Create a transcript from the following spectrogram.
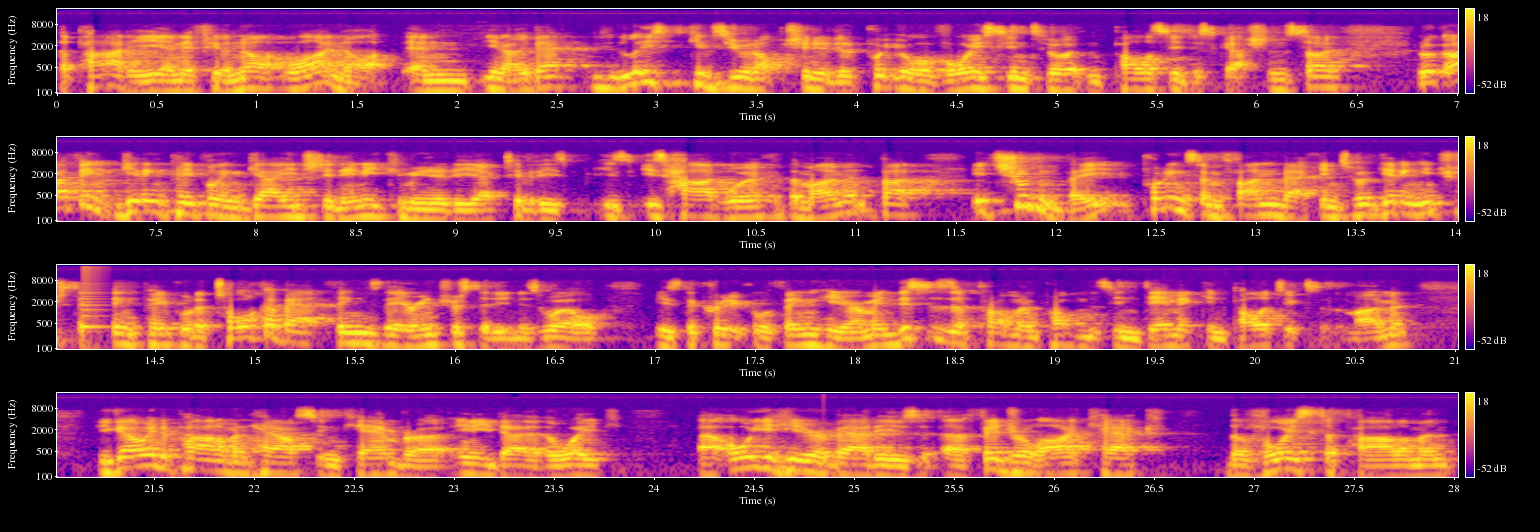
The party and if you're not why not? And you know that at least gives you an opportunity to put your voice into it and policy discussions. So look i think getting people engaged in any community activities is, is hard work at the moment but it shouldn't be. Putting some fun back into it getting interesting people to talk about things they're interested in as well is the critical thing here. I mean this is a problem problem that's endemic in politics at the moment. If you go into parliament house in canberra any day of the week uh, all you hear about is uh, federal icac the voice to parliament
